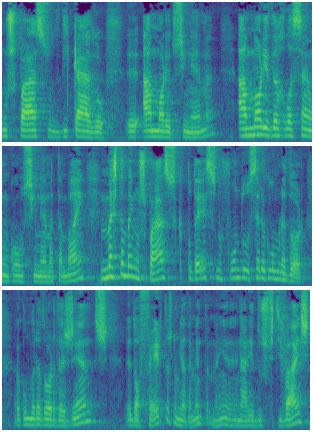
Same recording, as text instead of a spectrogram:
um espaço dedicado eh, à memória do cinema, à memória da relação com o cinema também, mas também um espaço que pudesse, no fundo, ser aglomerador aglomerador de agentes, de ofertas, nomeadamente também na área dos festivais,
